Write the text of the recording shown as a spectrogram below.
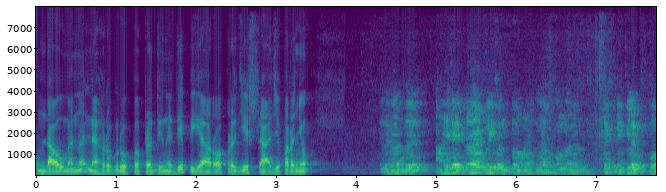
ഉണ്ടാവുമെന്ന് നെഹ്റു ഗ്രൂപ്പ് പ്രതിനിധി P R O Prajeesh Raj പറഞ്ഞു. ഇതിനകത്ത് ഹൈലൈറ്റഡ് ആയിട്ടുള്ള ഇവന്റ്സ് എന്ന് കഴിഞ്ഞാൽ ഒന്ന് ടെക്നിക്കൽ എക്സ്പോ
